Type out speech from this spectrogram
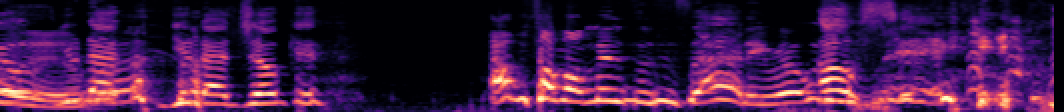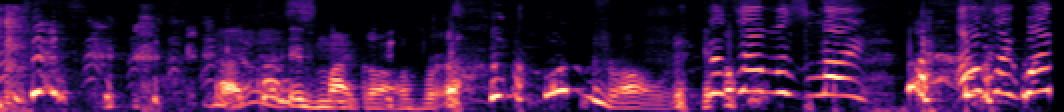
real. You not you not joking? I was talking about Menace II Society, bro. What Oh, mean? I cut his mic off, bro. What's wrong with him? Cause I was like, I was like, why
